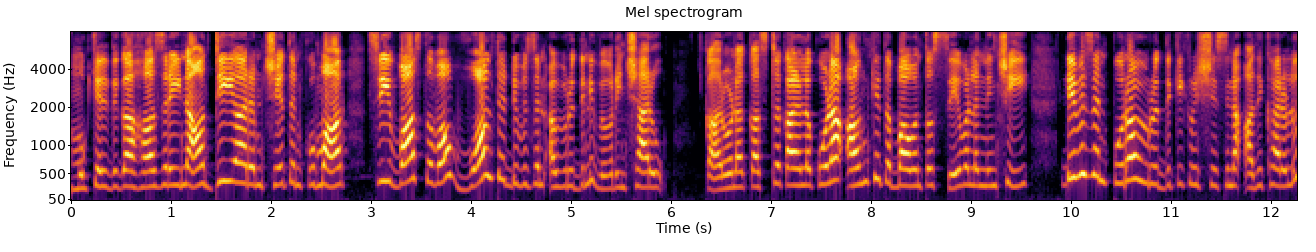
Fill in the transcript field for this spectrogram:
ముఖ్య అతిథిగా హాజరైన డిఆర్ఎం చేతన్ కుమార్ శ్రీవాస్తవ వాల్తెడ్ డివిజన్ అభివృద్ధిని వివరించారు. కరోనా కష్టకాలంలో కూడా అంకిత భావంతో సేవలందించి డివిజన్ పురోభివృద్ధికి కృషి చేసిన అధికారులు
